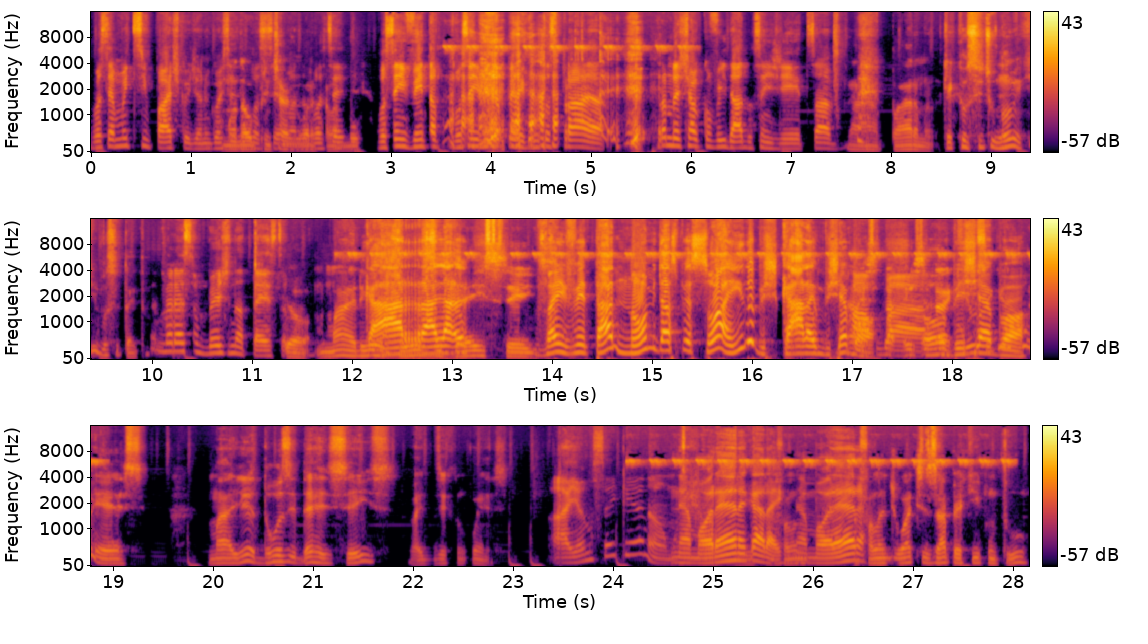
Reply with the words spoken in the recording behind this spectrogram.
Você é muito simpático, John. Eu Vou gostei de mandar o você, print mano. agora, Você, você inventa, você inventa perguntas pra, pra não deixar o convidado sem jeito, sabe? Ah, para, mano. Quer que eu cite o nome aqui? Você tá então. Você merece um beijo na testa. Aqui. Maria Caralho. 106. Vai inventar nome das pessoas ainda, bicho? Caralho, o bicho é Ah, bom. Esse, da, esse Ô, daqui bicho é bom. conhece. Maria 1216. Vai dizer que não conhece. Aí eu não sei quem é, não. mano. Não é morena, Tá caralho. falando- Não é morena. Tá falando de WhatsApp aqui com tu.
